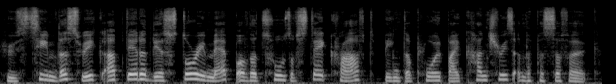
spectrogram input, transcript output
whose team this week updated their story map of the tools of statecraft being deployed by countries in the Pacific.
